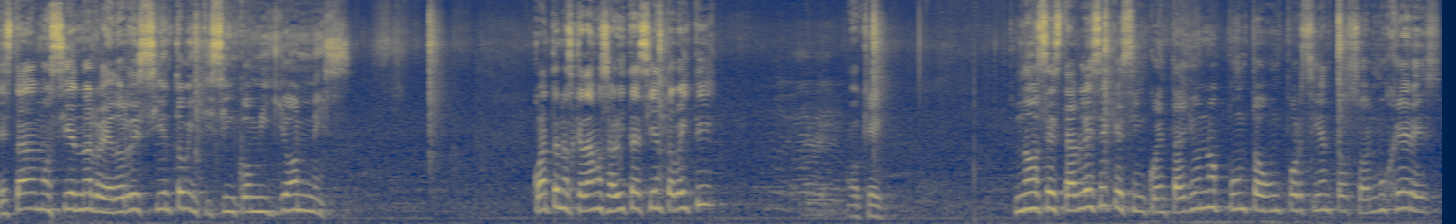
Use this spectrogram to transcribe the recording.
estábamos siendo alrededor de 125 millones. ¿Cuánto nos quedamos ahorita? ¿120? Ok. Nos establece que 51.1% son mujeres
